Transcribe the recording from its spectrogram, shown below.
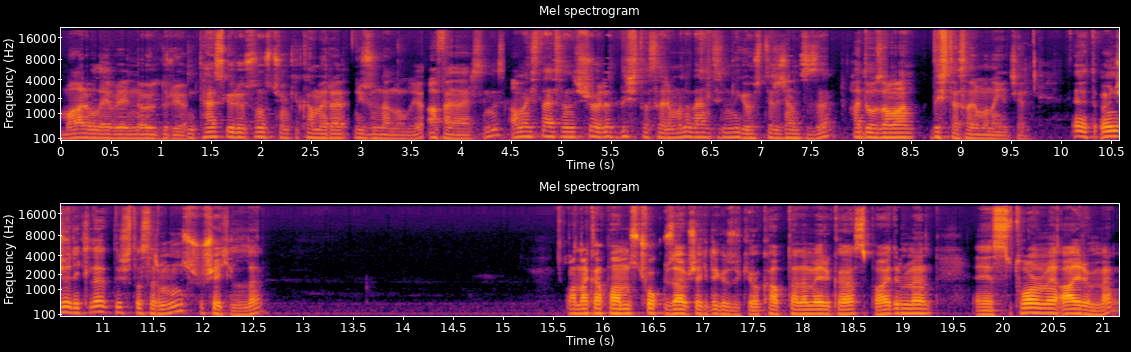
Marvel evrenini öldürüyor. Şimdi ters görüyorsunuz çünkü kamera yüzünden oluyor. Affedersiniz. Ama isterseniz şöyle dış tasarımını ben şimdi göstereceğim size. Hadi o zaman dış tasarımına geçelim. Evet öncelikle dış tasarımımız şu şekilde. Ana kapağımız çok güzel bir şekilde gözüküyor. Kaptan Amerika, Spider-Man, Storm ve Iron Man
